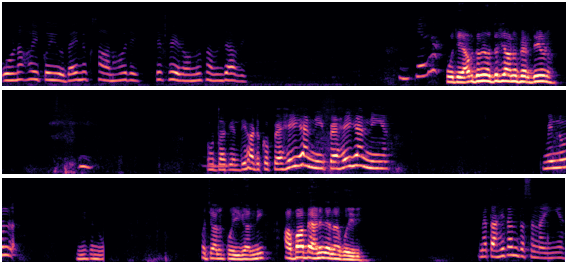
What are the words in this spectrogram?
ਉਹ ਨਾ ਹੋਏ ਕੋਈ ਉਹਦਾ ਹੀ ਨੁਕਸਾਨ ਹੋ ਜੇ ਤੇ ਫਿਰ ਉਹਨੂੰ ਸਮਝ ਆਵੇ ਉਹਦੇ ਆਪ ਦੋਵੇਂ ਉਧਰ ਜਾਣ ਨੂੰ ਫਿਰਦੇ ਹੁਣ। ਉਦਾਂ ਕਹਿੰਦੇ ਸਾਡੇ ਕੋਲ ਪੈਸੇ ਹੀ ਹੈ ਨਹੀਂ ਪੈਸੇ ਹੀ ਹੈ ਨਹੀਂ ਆ। ਮੈਨੂੰ ਕੀ ਤੈਨੂੰ? ਉਹ ਚੱਲ ਕੋਈ ਗੱਲ ਨਹੀਂ ਆਪਾਂ ਪੈਸੇ ਨਹੀਂ ਦੇਣਾ ਕੋਈ ਵੀ। ਮੈਂ ਤਾਂ ਹੀ ਤੁਹਾਨੂੰ ਦੱਸਣ ਆਈ ਆ।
